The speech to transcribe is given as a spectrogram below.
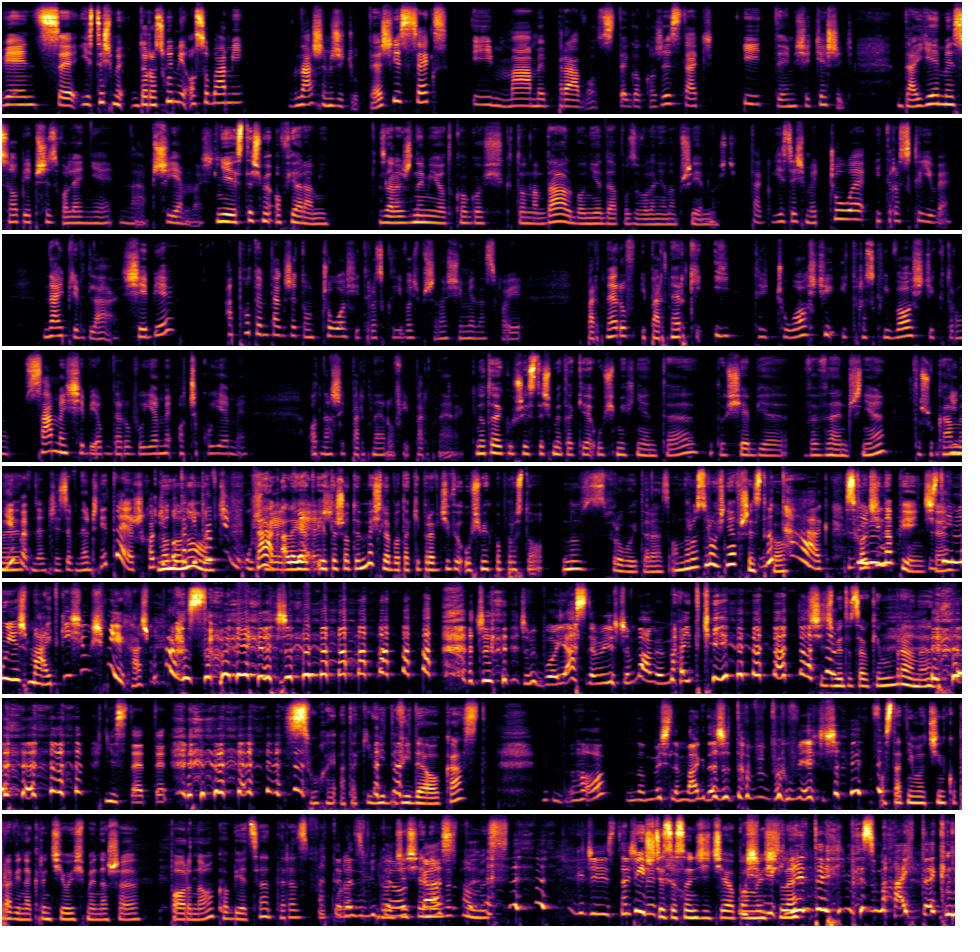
Więc e, jesteśmy dorosłymi osobami, w naszym życiu też jest seks i mamy prawo z tego korzystać i tym się cieszyć. Dajemy sobie przyzwolenie na przyjemność. Nie jesteśmy ofiarami, zależnymi od kogoś, kto nam da albo nie da pozwolenia na przyjemność. Tak, jesteśmy czułe i troskliwe. Najpierw dla siebie, a potem także tą czułość i troskliwość przenosimy na swoje partnerów i partnerki i tej czułości i troskliwości, którą same siebie obdarowujemy, oczekujemy od naszych partnerów i partnerek. No to jak już jesteśmy takie uśmiechnięte do siebie wewnętrznie, to szukamy... Nie, nie wewnętrznie, zewnętrznie też. Chodzi no, no, o taki no. prawdziwy uśmiech. Tak, ale ja, ja, też o tym myślę, bo taki prawdziwy uśmiech po prostu, no spróbuj teraz, on rozluźnia wszystko. No tak. Schodzi Zdejm napięcie. Zdejmujesz majtki i się uśmiechasz po prostu, wiesz. Znaczy, żeby było jasne, my jeszcze mamy majtki. Siedzimy tu całkiem ubrane. Niestety. Słuchaj, a taki wid wideokast? No, no myślę Magda, że to by był, wiesz... W ostatnim odcinku prawie nakręciłyśmy nasze porno kobiece, a teraz, w a teraz rodzi się nowy pomysł. Gdzie jesteśmy? Napiszcie, co sądzicie o pomyśle. I my z majtek.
